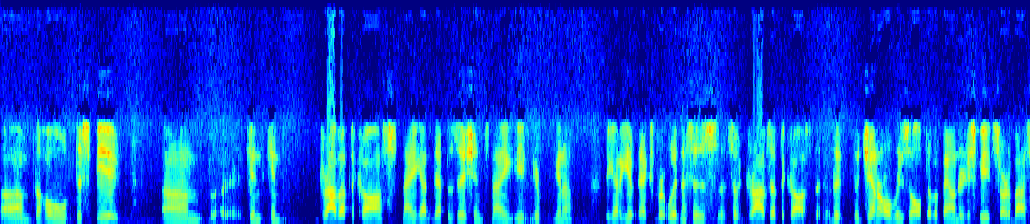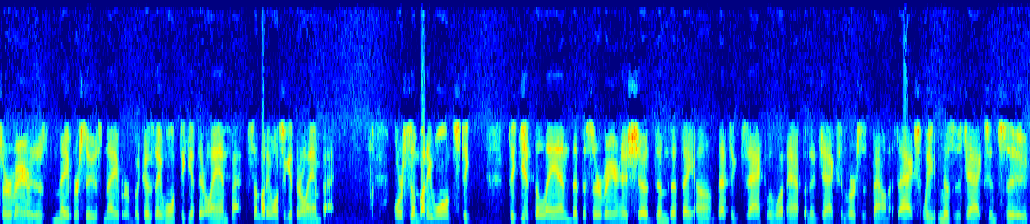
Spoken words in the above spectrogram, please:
um, the whole dispute um, can can drive up the costs. Now you got depositions. Now you, you're you know you got to get expert witnesses, so it drives up the cost. The, the, the general result of a boundary dispute started by a surveyor is neighbor sues neighbor because they want to get their land back. Somebody wants to get their land back or somebody wants to to get the land that the surveyor has showed them that they own. That's exactly what happened in Jackson versus Bownas. Actually, Mrs. Jackson sued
